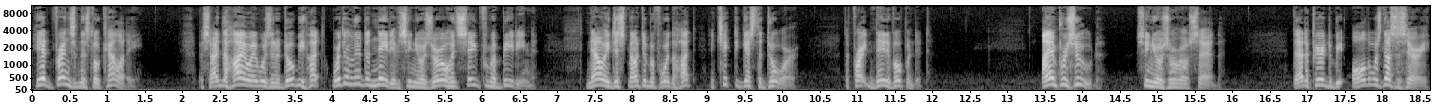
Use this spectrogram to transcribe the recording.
He had friends in this locality. Beside the highway was an adobe hut where there lived a native Senor Zorro had saved from a beating. Now he dismounted before the hut and kicked against the door. The frightened native opened it. I am pursued, Senor Zorro said. That appeared to be all that was necessary,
